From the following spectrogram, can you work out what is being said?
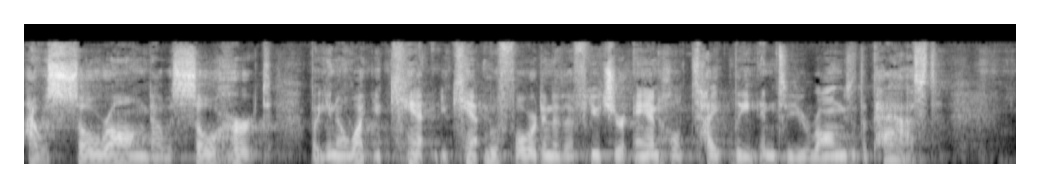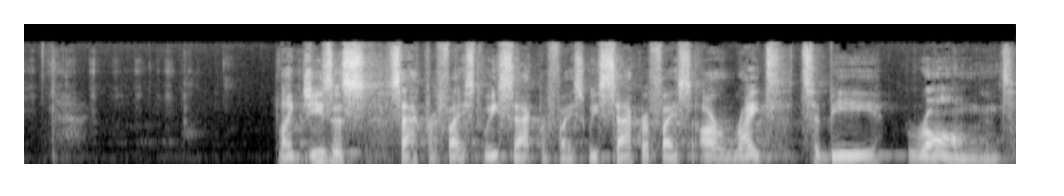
I was so wronged. I was so hurt. But you know what? You can't, you can't move forward into the future and hold tightly into your wrongs of the past. Like Jesus sacrificed, we sacrifice. We sacrifice our right to be wronged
